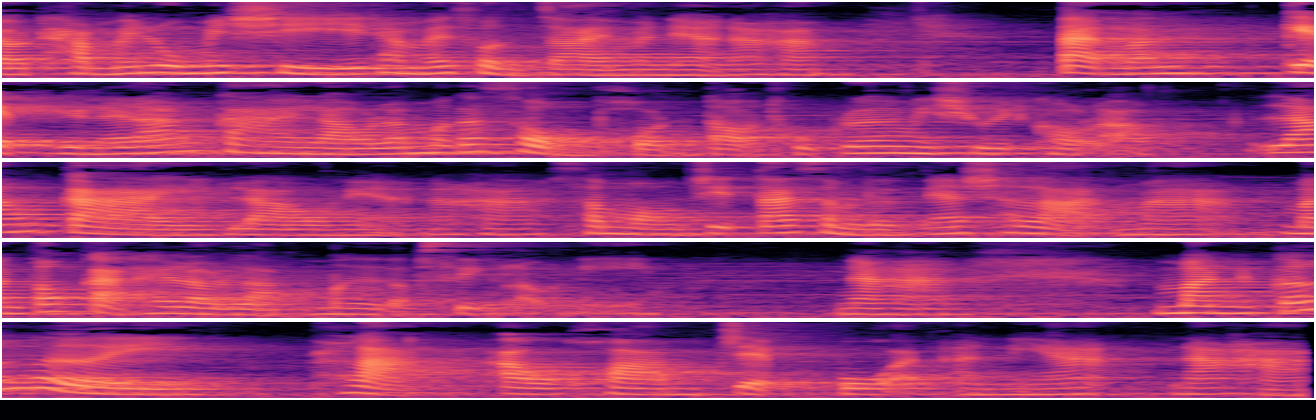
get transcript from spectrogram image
เราทำไม่รู้ไม่ชี้ทำไม่สนใจมันเนี่ยนะคะแต่มันเก็บอยู่ในร่างกายเราแล้วมันก็ส่งผลต่อทุกเรื่องในชีวิตของเรา ร่างกายเราเนี่ยนะคะสมองจิตใต้สำนึกเนี่ยฉลาดมาก มันต้องการให้เรารับมือกับสิ่งเหล่านี้นะคะมันก็เลย ผลักเอาความเจ็บปวดอันนี้นะคะ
